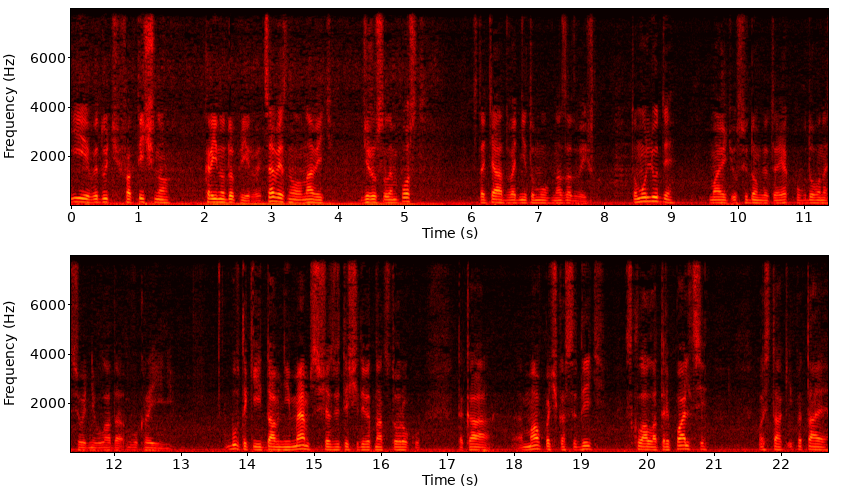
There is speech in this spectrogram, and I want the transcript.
і ведуть фактично країну до прірви. Це визнало навіть Jerusalem Post, стаття два дні тому назад вийшла. Тому люди мають усвідомлювати, як побудована сьогодні влада в Україні. Був такий давній мем ще з 2019 року. Така мавпочка сидить, склала три пальці, ось так, і питає:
